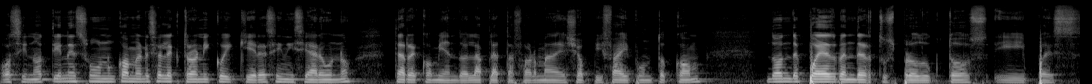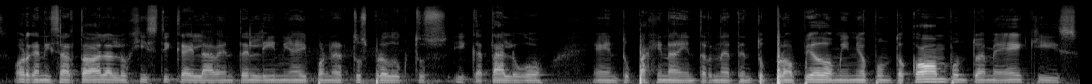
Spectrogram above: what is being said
O si no tienes un comercio electrónico y quieres iniciar uno, te recomiendo la plataforma de shopify.com donde puedes vender tus productos y pues organizar toda la logística y la venta en línea y poner tus productos y catálogo en tu página de internet, en tu propio dominio.com, .mx,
